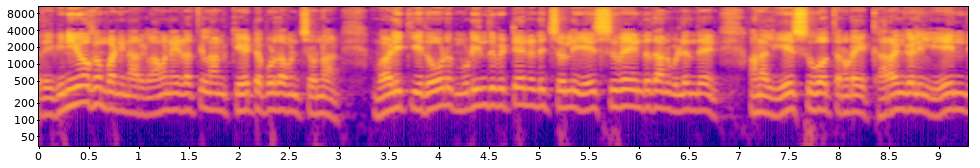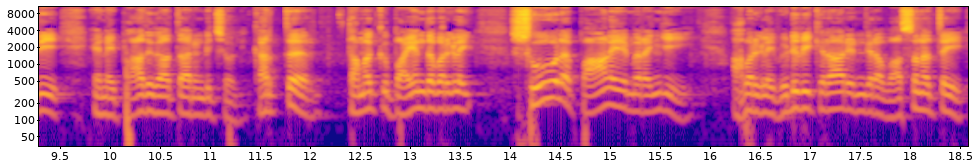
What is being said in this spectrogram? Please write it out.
அதை விநியோகம் பண்ணினார்கள். அவனிடத்தில் நான் கேட்டபொழுது அவன் சொன்னான் வழிக்கு இதோடு முடிந்து விட்டேன் என்று சொல்லி இயேசுவே என்று தான் விழுந்தேன். ஆனால் இயேசுவோ தன்னுடைய கரங்களில் ஏந்தி என்னை பாதுகாத்தார் என்று சொல்லி கர்த்தர் தமக்கு பயந்தவர்களை சூழ பாளையம் இறங்கி அவர்களை விடுவிக்கிறார் என்கிற வசனத்தை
